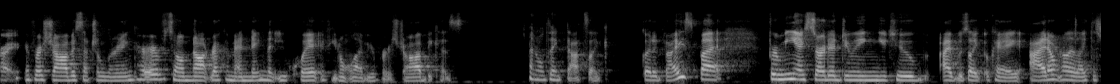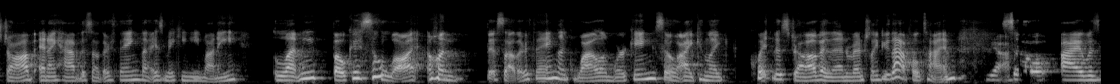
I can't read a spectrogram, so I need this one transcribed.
right. your first job is such a learning curve. So I'm not recommending that you quit if you don't love your first job because I don't think that's like good advice. But for me, I started doing YouTube. I was like, okay, I don't really like this job, and I have this other thing that is making me money. Let me focus a lot on this other thing, like while I'm working, so I can like quit this job and then eventually do that full time. Yeah. So I was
